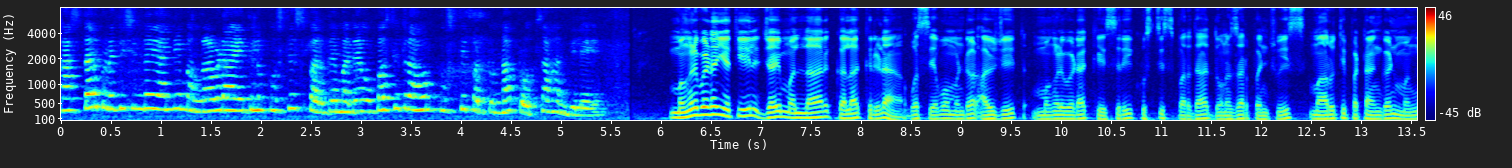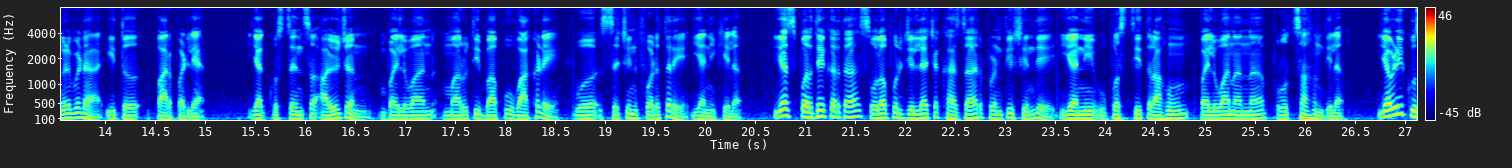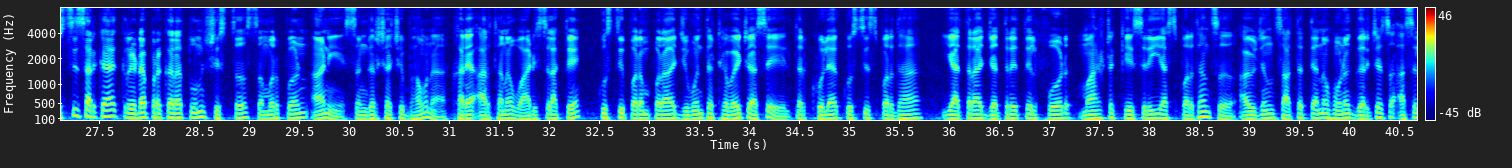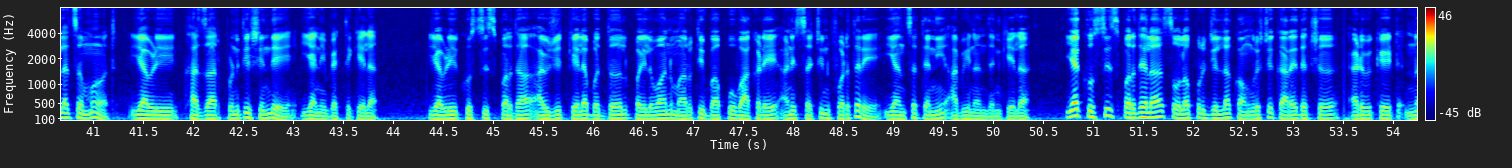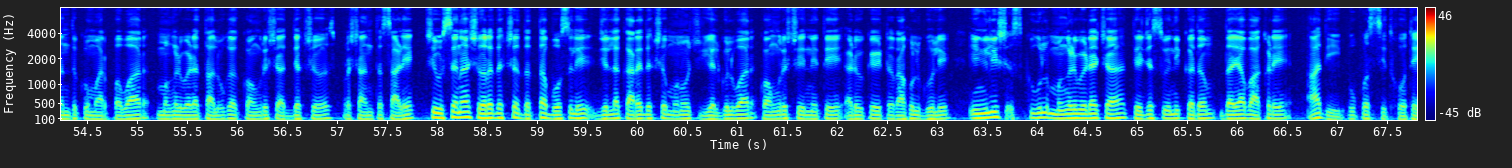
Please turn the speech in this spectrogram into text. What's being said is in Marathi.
खासदार प्रणिती शिंदे यांनी मंगळवेढा येथील कुस्ती स्पर्धेमध्ये उपस्थित राहून कुस्तीपटूंना प्रोत्साहन दिले. मंगळवेढा येथील जय मल्हार कला क्रीडा व सेवा मंडळ आयोजित मंगळवेढा केसरी कुस्ती स्पर्धा दोन हजार पंचवीस मारुती पटांगण मंगळवेढा इथं पार पडल्या. या कुस्त्यांचं आयोजन पैलवान मारुती बापू वाकडे व सचिन फडतरे यांनी केलं. या स्पर्धेकरता सोलापूर जिल्ह्याचे खासदार प्रणिती शिंदे यांनी उपस्थित राहून पैलवानांना प्रोत्साहन दिलं. यावेळी कुस्तीसारख्या क्रीडा प्रकारातून शिस्त समर्पण आणि संघर्षाची भावना खऱ्या अर्थानं वाढीस लागते. कुस्ती परंपरा जिवंत ठेवायची असेल तर खुल्या कुस्ती स्पर्धा यात्रा जत्रेतील फड महाराष्ट्र केसरी या स्पर्धांचं आयोजन सातत्यानं होणं गरजेचं असल्याचं मत यावेळी खासदार प्रणिती शिंदे यांनी व्यक्त केलं. यावेळी कुस्ती स्पर्धा आयोजित केल्याबद्दल पैलवान मारुती बापू वाकडे आणि सचिन फडतरे यांचं त्यांनी अभिनंदन केलं. या कुस्ती स्पर्धेला सोलापूर जिल्हा काँग्रेसचे कार्याध्यक्ष ॲडव्होकेट नंदकुमार पवार मंगळवेढा तालुका काँग्रेसचे अध्यक्ष प्रशांत साळे शिवसेना शहराध्यक्ष दत्ता भोसले जिल्हा कार्याध्यक्ष मनोज येलगुलवार काँग्रेसचे नेते advocate Rahul Ghule English school मंगळवेढ्याच्या Tejaswini Kadam Daya वाकडे आदी उपस्थित होते.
